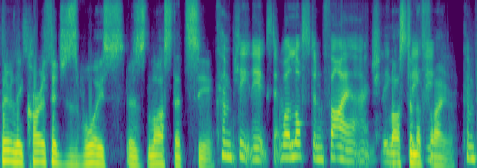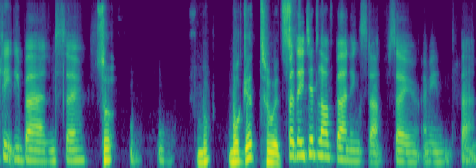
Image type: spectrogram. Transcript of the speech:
clearly carthage's voice is lost at sea Completely extent. Well, lost in fire, actually. lost in a Completely- fire Completely burned. So, so we'll get to it. but they did love burning stuff. So, I mean, fair.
